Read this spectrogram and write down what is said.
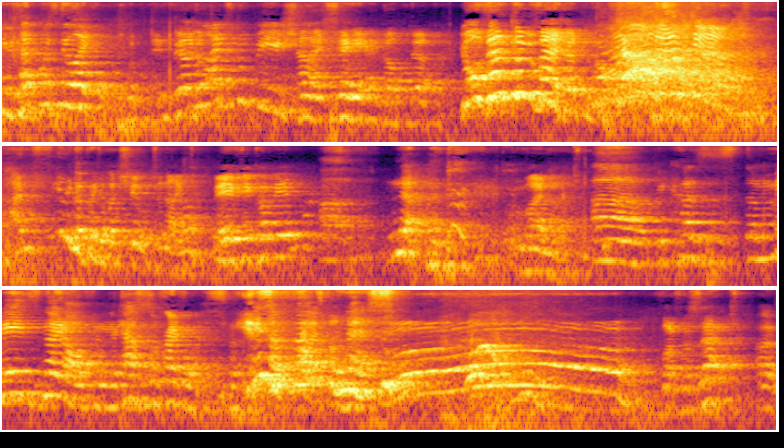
you. That was delightful. And we are delighted to be, shall I say, Doctor. You're welcome, Wagon. I'm feeling a bit of a chill tonight. May we come in? Uh, no. Why not? Uh, because the maid's night off and the castle's a frightfulness. It's a frightfulness. Oh, what was that? Uh,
